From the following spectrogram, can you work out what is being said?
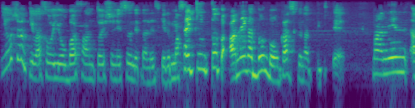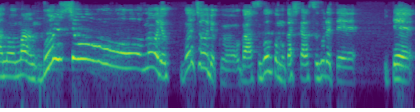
幼少期はそういうおばさんと一緒に住んでたんですけど、まあ、最近とうと姉がどんどんおかしくなってきて、まあね、あの、まあ、文章能力、文章力がすごく昔から優れていて、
